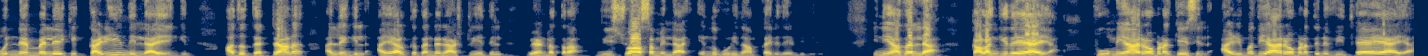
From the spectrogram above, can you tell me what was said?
മുൻ എം എൽ എക്ക് കഴിയുന്നില്ല എങ്കിൽ അത് തെറ്റാണ് അല്ലെങ്കിൽ അയാൾക്ക് തന്റെ രാഷ്ട്രീയത്തിൽ വേണ്ടത്ര വിശ്വാസമില്ല എന്നുകൂടി നാം കരുതേണ്ടി വരും. ഇനി അതല്ല കളങ്കിതയായ ഭൂമി ആരോപണ കേസിൽ അഴിമതി ആരോപണത്തിന് വിധേയയായ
